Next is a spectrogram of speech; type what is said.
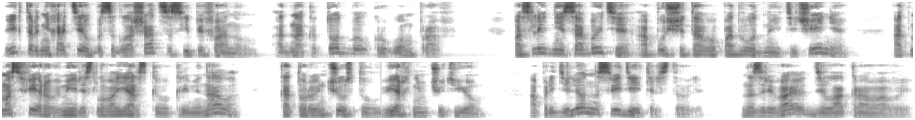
Виктор не хотел бы соглашаться с Епифановым, однако тот был кругом прав. Последние события, а пуще того подводные течения, атмосфера в мире славоярского криминала, которую он чувствовал верхним чутьем, определенно свидетельствовали. Назревают дела кровавые,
